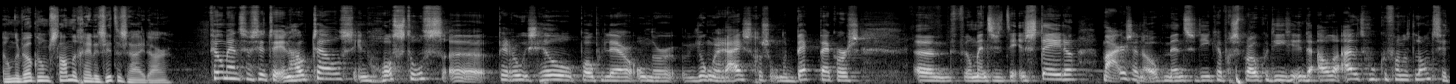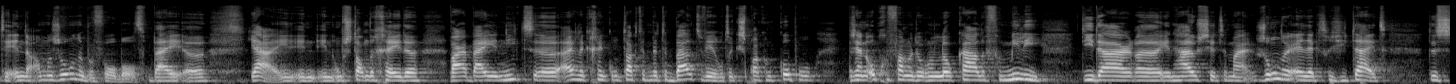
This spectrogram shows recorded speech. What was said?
En onder welke omstandigheden zitten zij daar? Veel mensen zitten in hotels, in hostels. Peru is heel populair onder jonge reizigers, onder backpackers. Um, veel mensen zitten in steden. Maar er zijn ook mensen die ik heb gesproken die in de alle uithoeken van het land zitten. In de Amazone bijvoorbeeld. Bij, uh, ja, in, in omstandigheden waarbij je niet, uh, eigenlijk geen contact hebt met de buitenwereld. Ik sprak een koppel. We zijn opgevangen door een lokale familie die daar uh, in huis zitten, maar zonder elektriciteit. Dus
